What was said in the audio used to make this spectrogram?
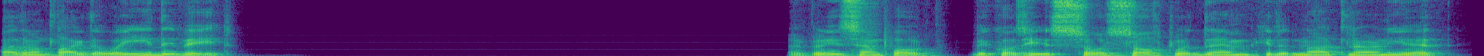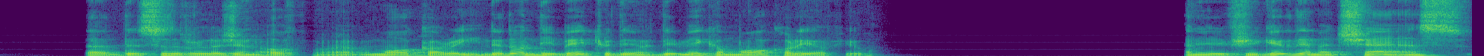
I don't like the way he debate. Very simple, because he is so soft with them, he did not learn yet that this is a religion of uh, mockery. They don't debate you, they, they make a mockery of you. And if you give them a chance,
